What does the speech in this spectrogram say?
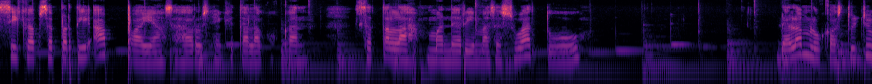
Sikap seperti apa yang seharusnya kita lakukan setelah menerima sesuatu? Dalam Lukas 17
